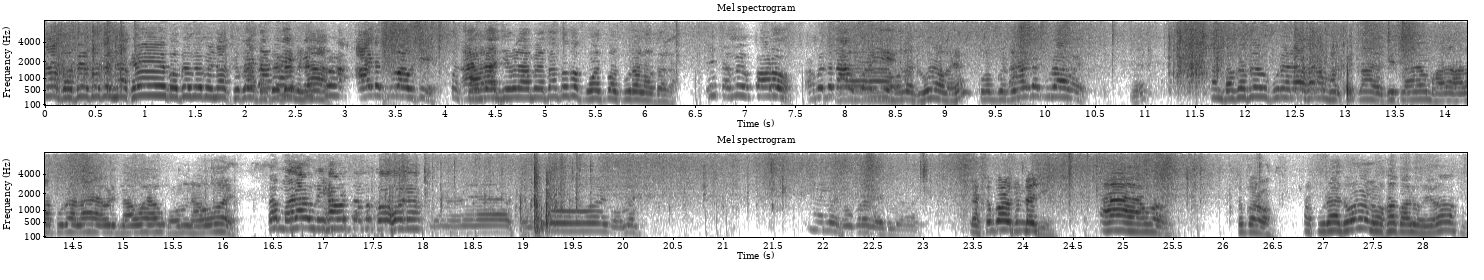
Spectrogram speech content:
આ બબે બબે નાખે બબે બબે નાખ છોકરા બબે બબે નાખ. આઈને પૂરા આવશે. તારા જેવડા અમે હતા તો તો પોંચ પોંચ પૂરા લાવતા હતા. એ તમે ઉપાડો. અમે તો ના ઉપાડીએ. ઓલા જોર આવે હે? કોમ કરતો. આ પૂરા આવે. આમ બબે બબે પૂરા નાખવાના આમ હરખીત લાય હરખીત લાય હારા હારા પૂરા લાય આવડી ના હોય આવું કોમ ના હોય. પણ મને આવું નહીં તમે કહો ને. છોકરોય ગમે. અમે છોકરા નહીં. શું કરો ચુંડાજી આ આવો. શું કરો? આ પૂરા જો ને નોખા પાડું છે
